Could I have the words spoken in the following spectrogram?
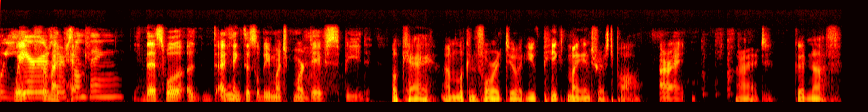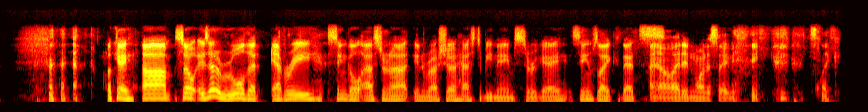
for years or pick. something. This will. Uh, I think this will be much more Dave's speed. Okay, I'm looking forward to it. You've piqued my interest, Paul. All right. All right, good enough. Okay, um, so is it a rule that every single astronaut in Russia has to be named Sergey? It seems like that's. I know. I didn't want to say anything. it's like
